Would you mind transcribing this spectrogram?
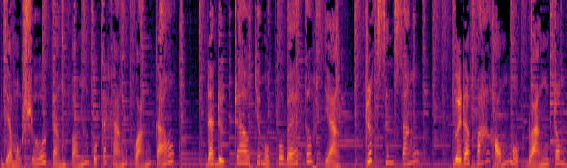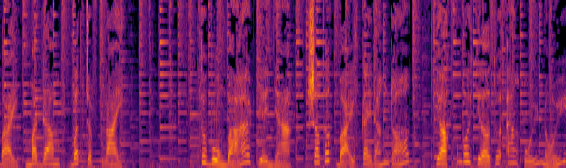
và một số tặng phẩm của các hãng quảng cáo đã được trao cho một cô bé tóc vàng, rất xinh xắn người đã phá hỏng một đoạn trong bài Madame Butterfly. Tôi buồn bã về nhà, sau thất bại cay đắng đó, và không bao giờ tôi an ủi nổi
